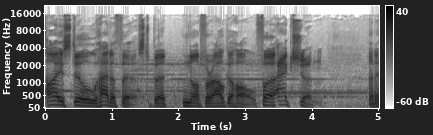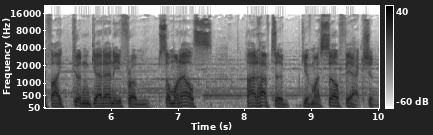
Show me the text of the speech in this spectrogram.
I still had a thirst, but not for alcohol, for action. And if I couldn't get any from someone else, I'd have to give myself the action.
